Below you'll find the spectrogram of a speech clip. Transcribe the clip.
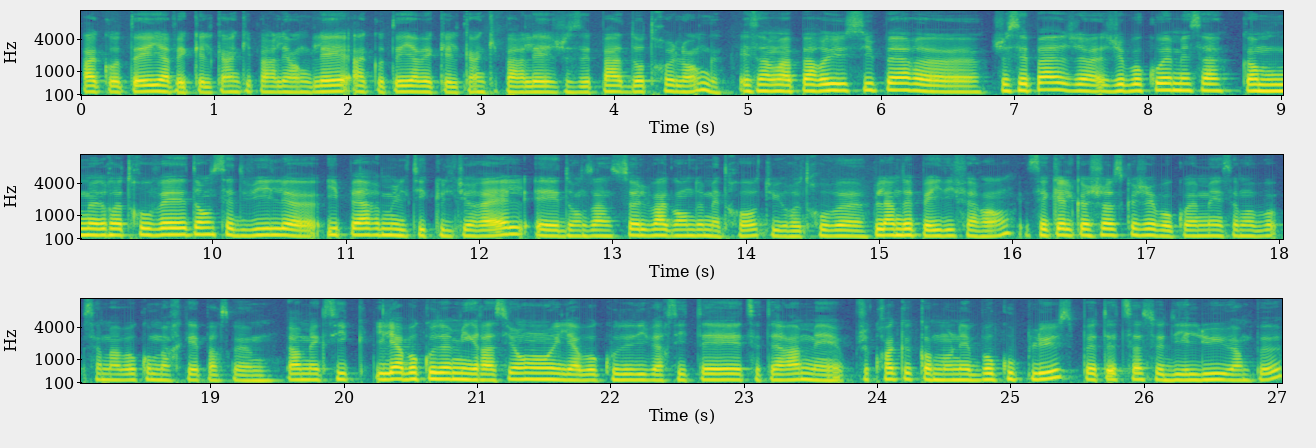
À côté, il y avait quelqu'un qui parlait anglais. À côté, il y avait quelqu'un qui parlait, je sais pas, d'autres langues. Et ça m'a paru super, euh, je sais pas, j'ai beaucoup aimé ça. Comme me retrouver dans cette ville euh, hyper multiculturelle et dans un seul wagon de métro, tu retrouves euh, plein de pays différents. C'est quelque chose que j'ai beaucoup aimé. Ça m'a beaucoup marqué parce que au Mexique, il y a beaucoup de migration, il y a beaucoup de diversité, etc. Mais je crois que comme on est beaucoup plus, peut-être ça se dilue un peu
